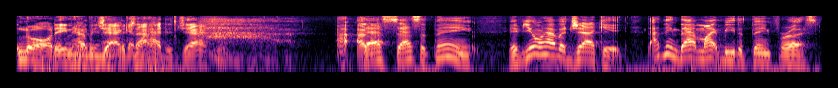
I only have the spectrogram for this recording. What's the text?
No, they didn't have, They a, didn't have a jacket. I had a jacket. I, I, That's that's the thing. If you don't have a jacket, I think that might be the thing for us.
